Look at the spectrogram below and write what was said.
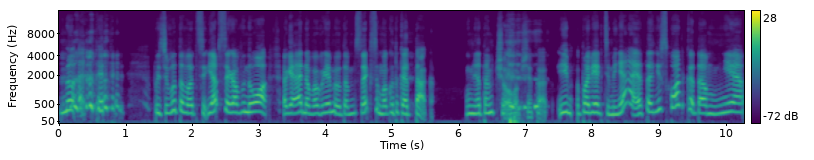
Но почему-то вот я все равно реально во время там секса могу такая, так, у меня там что вообще как? И поверьте, меня это нисколько там не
